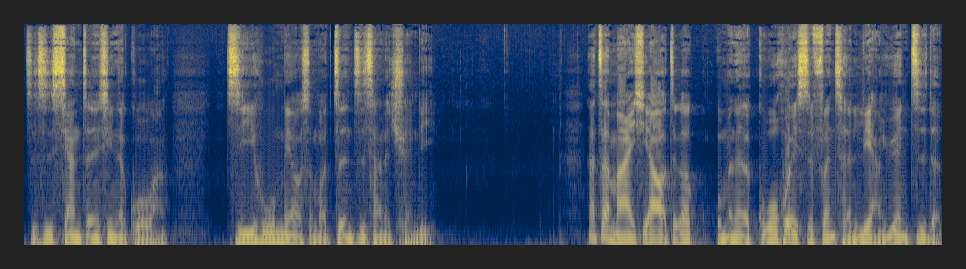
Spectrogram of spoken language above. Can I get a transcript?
只是象征性的国王，几乎没有什么政治上的权利。那在马来西亚，这个我们的国会是分成两院制的，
